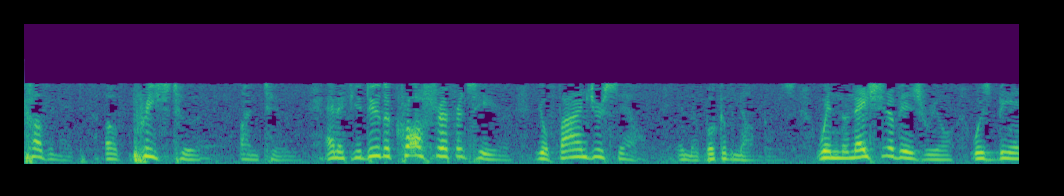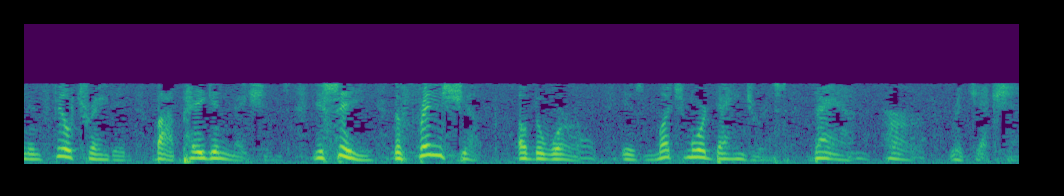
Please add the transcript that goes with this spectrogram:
covenant of priesthood unto. And if you do the cross reference here, you'll find yourself in the book of Numbers when the nation of Israel was being infiltrated by pagan nations. You see, the friendship of the world is much more dangerous than her rejection.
